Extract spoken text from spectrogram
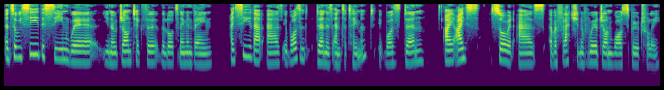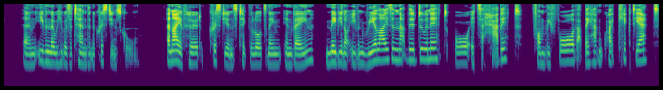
And so we see this scene where you know John takes the, the Lord's name in vain. I see that as it wasn't done as entertainment. It was done. I, I saw it as a reflection of where John was spiritually, um, even though he was attending a Christian school. And I have heard Christians take the Lord's name in vain, maybe not even realizing that they're doing it, or it's a habit from before that they haven't quite kicked yet.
